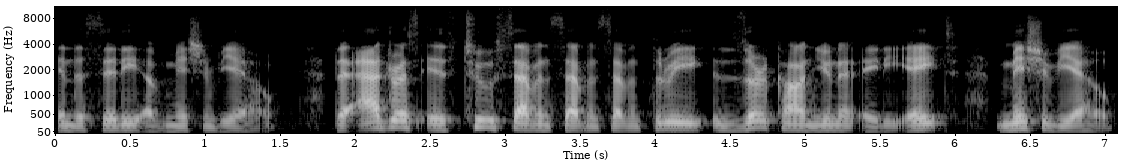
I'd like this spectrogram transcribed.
in the city of Mission Viejo. The address is 27773 Zircon Unit 88, Mission Viejo.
